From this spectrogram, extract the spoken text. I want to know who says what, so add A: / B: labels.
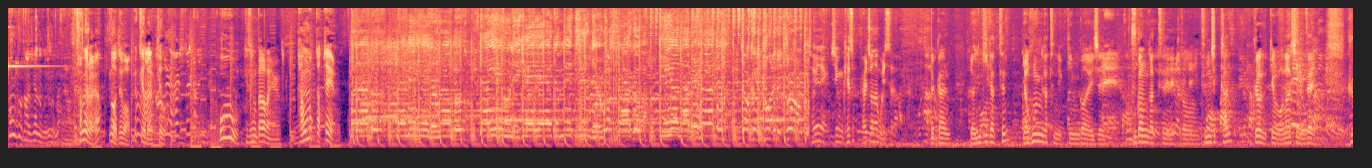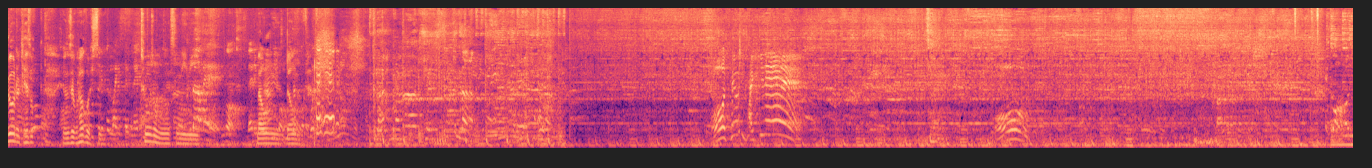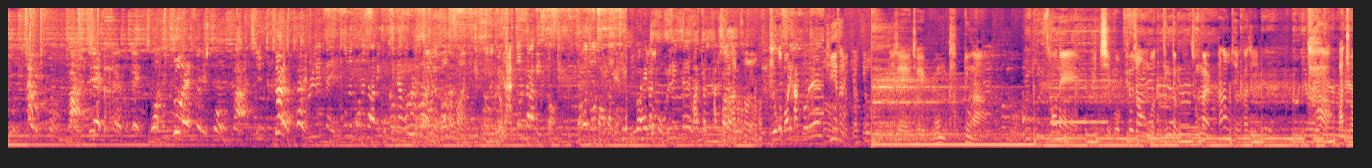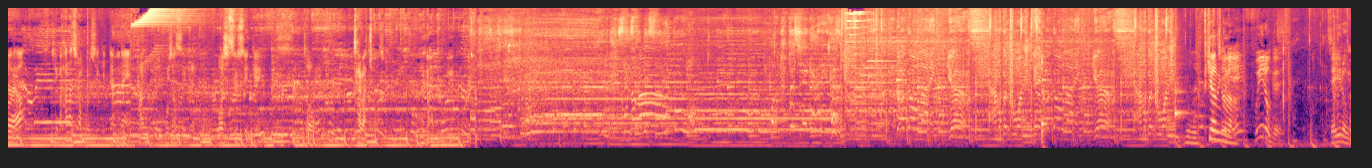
A: 형도 다시 하는 거예요 그러면?
B: 카메라야? 이거 대박 이렇게 해봐 이렇게 해봐
A: 할 스타일 아닌데
B: 오
C: 계속 따라다녀요.
B: 방목 같아
D: 저희는 지금 계속 발전하고 있어요.
C: 약간 연기 같은 영혼 같은 느낌과 이제 구강 같은 그런 듬직한 그런 느낌을 원하시는데 그거를 계속 연습을 하고 있습니다. 최호정 용수님이 나오는 나옵니다.
D: 오 태연이 잘 뛰네.
E: 이거 해가지고 올릴 때 완전 각도로 요거 머리 각도를
D: 뒤에서 이렇게 할게요.
F: 이제 저희 몸 각도나 뭐 선의 위치, 뭐 표정 뭐 등등 정말 하나부터 열까지 다 맞춰야 저희가 하나처럼 보일 수 있기 때문에 방 보셨을 때 멋있을 수 있게 더 잘 맞춰야죠.
C: 이거 어떻게 하는 거야?
B: 브이로그 제이로그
